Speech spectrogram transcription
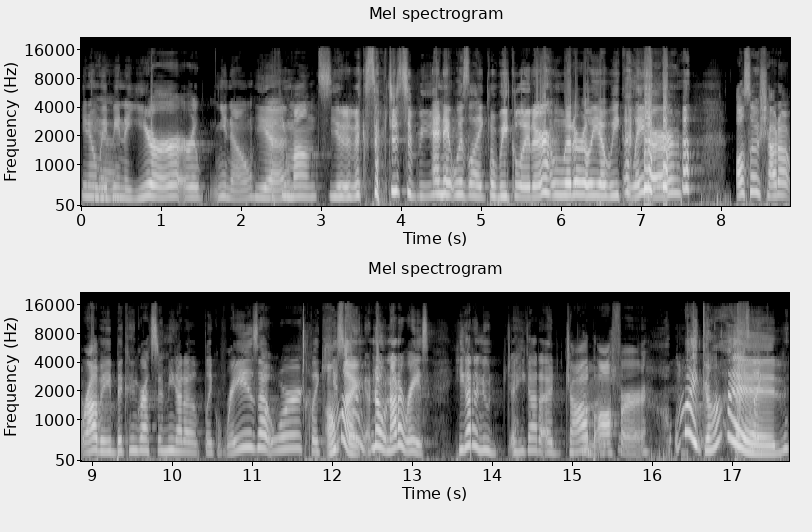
you know, maybe in a year or you know, Yeah. a few months. You didn't expect it to be And it was like a week later. literally a week later. also, shout out Robbie. Big congrats to him. He got a like raise at work. Like Oh he's my- doing, no, not a raise. He got a new. He got a job promotion? offer. Oh my god.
